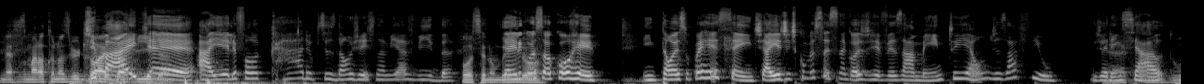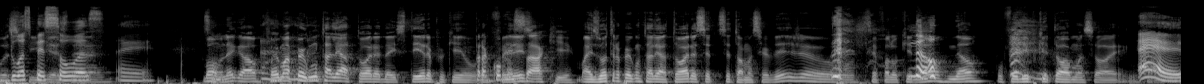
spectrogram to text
Nessas maratonas De virtuais da bike, é. Aí ele falou, cara, eu preciso dar um jeito na minha vida. Pô, você não E aí ele brindou. começou a correr. Então é super recente. Aí a gente começou esse negócio de revezamento e é um desafio. Gerenciar É, duas duas, filhas, pessoas. né? É. Bom, legal. Foi uma pergunta aleatória da esteira, porque eu. Pra começar aqui. Mas outra pergunta aleatória, você, você toma cerveja ou você falou que não? Não. não? O Felipe que toma só. então, É,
